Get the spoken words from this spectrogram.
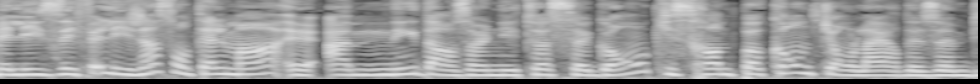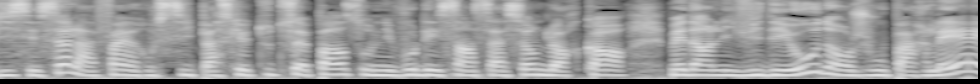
Mais les effets, les gens sont tellement euh, amenés dans un état second qu'ils se rendent pas compte qu'ils ont l'air de zombies. C'est ça l'affaire aussi, parce que tout se passe au niveau des sensations de leur corps. Mais dans les vidéos dont je vous parlais,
